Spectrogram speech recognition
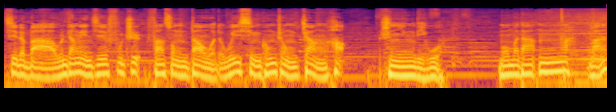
记得把文章链接复制发送到我的微信公众账号“声音礼物”，么么哒，嗯啊，晚安。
